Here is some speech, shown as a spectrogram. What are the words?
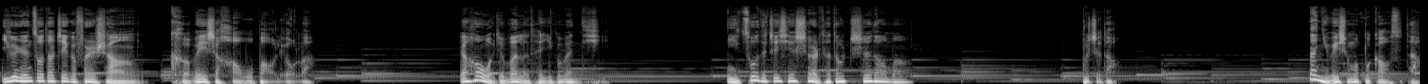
一个人做到这个份上，可谓是毫无保留了。然后我就问了他一个问题：“你做的这些事儿，他都知道吗？”不知道。那你为什么不告诉他？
